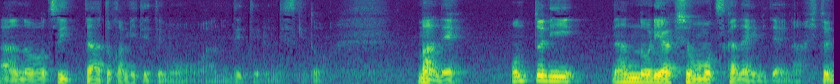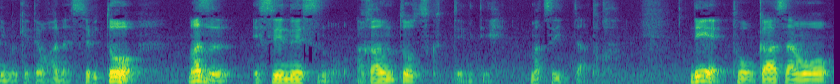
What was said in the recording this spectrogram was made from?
あのツイッターとか見ててもあの出てるんですけど。まあね本当に何のリアクションもつかないみたいな人に向けてお話しするとまず SNS のアカウントを作ってみて、まあ、Twitter とか。でトーカーさんを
